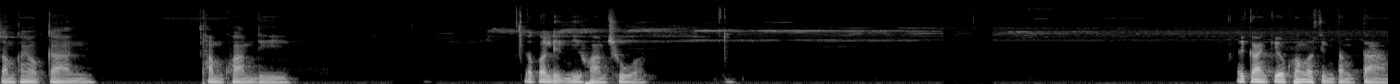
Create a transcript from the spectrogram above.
สำคัญของการทำความดี แล้วก็หลีกหนีความชั่ว ในการเกี่ยวข้องกับสิ่งต่าง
